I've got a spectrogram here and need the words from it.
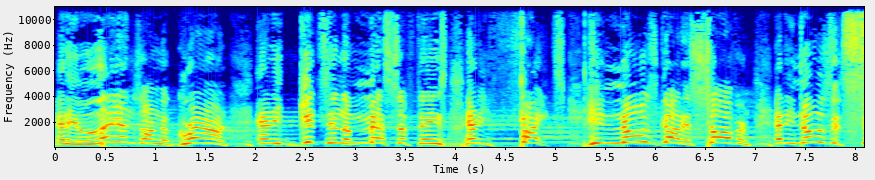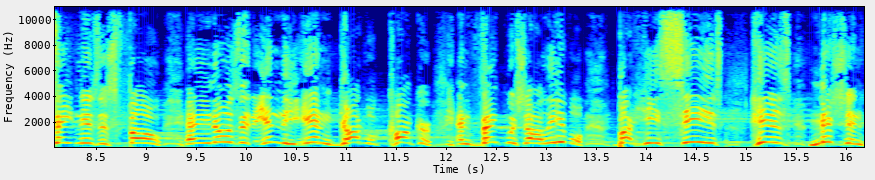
and he lands on the ground and he gets in the mess of things and he fights. He knows God is sovereign and he knows that Satan is his foe and he knows that in the end God will conquer and vanquish all evil. But he sees his mission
